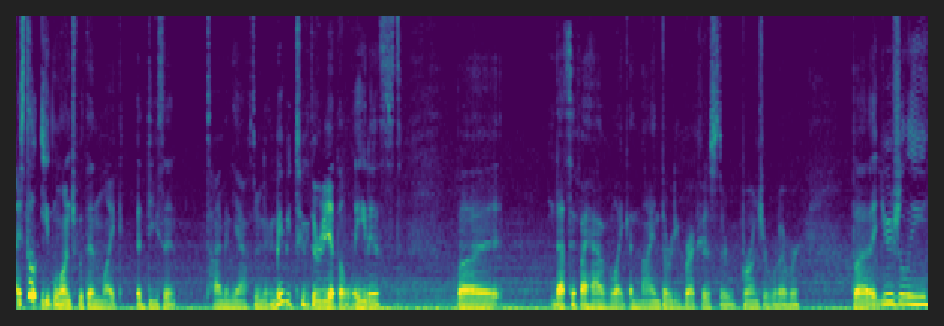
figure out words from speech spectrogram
I still eat lunch within like a decent time in the afternoon, maybe 2:30 at the latest. But that's if I have like a 9:30 breakfast or brunch or whatever. But usually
